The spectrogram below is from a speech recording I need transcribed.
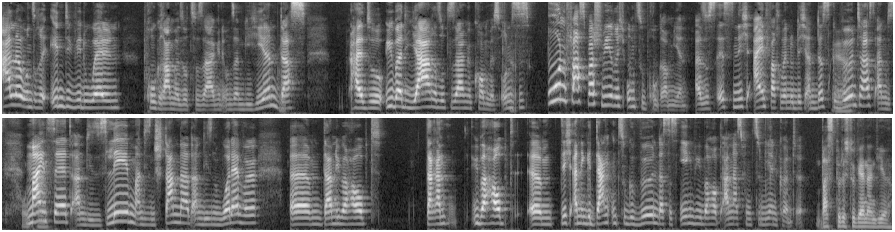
alle unsere individuellen Programme sozusagen in unserem Gehirn, das halt so über die Jahre sozusagen gekommen ist. Und es ist unfassbar schwierig umzuprogrammieren. Also es ist nicht einfach, wenn du dich an das gewöhnt hast, an das Mindset, an dieses Leben, an diesen Standard, an diesen whatever, ähm, dann überhaupt daran überhaupt ähm, dich an den Gedanken zu gewöhnen, dass das irgendwie überhaupt anders funktionieren könnte. Was würdest du gerne an dir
